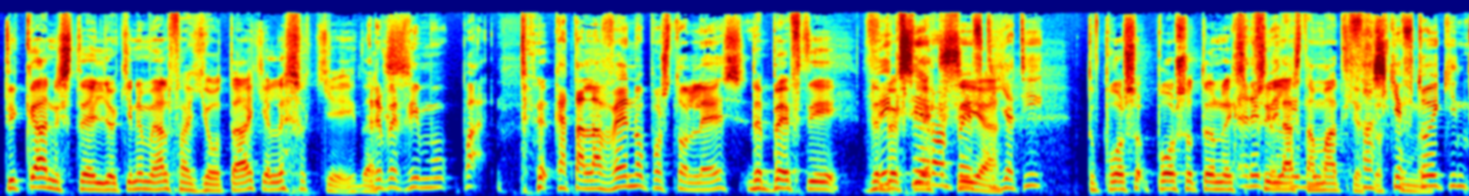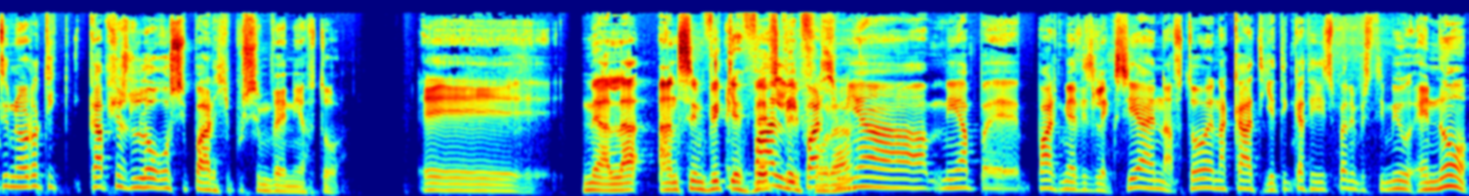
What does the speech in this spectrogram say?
τι κάνεις τέλειο και είναι με άλφα γιώτα και λες: Οκ, εντάξει. Ρε παιδί μου, πα- καταλαβαίνω πώς το λες. δεν πέφτει, δεν Δεν πέφτει η ξέρω αν αξία πέφτει, γιατί του πόσο, πόσο τον έχεις Ρε, ψηλά παιδί στα μου, μάτια σου. Θα ας σκεφτώ πούμε. εκείνη την ώρα ότι κάποιος λόγος υπάρχει που συμβαίνει αυτό. Ε, Ναι, αλλά αν συμβεί και πάλι δεύτερη υπάρχει φορά. μια, μια, ε, υπάρχει μια δυσλεξία, ένα αυτό, ένα κάτι. Γιατί είναι καθηγητή πανεπιστημίου. Ενώ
